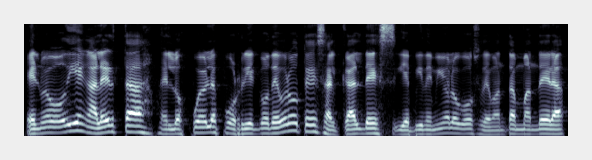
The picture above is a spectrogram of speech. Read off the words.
El Nuevo Día en alerta en los pueblos por riesgo de brotes. Alcaldes y epidemiólogos levantan bandera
